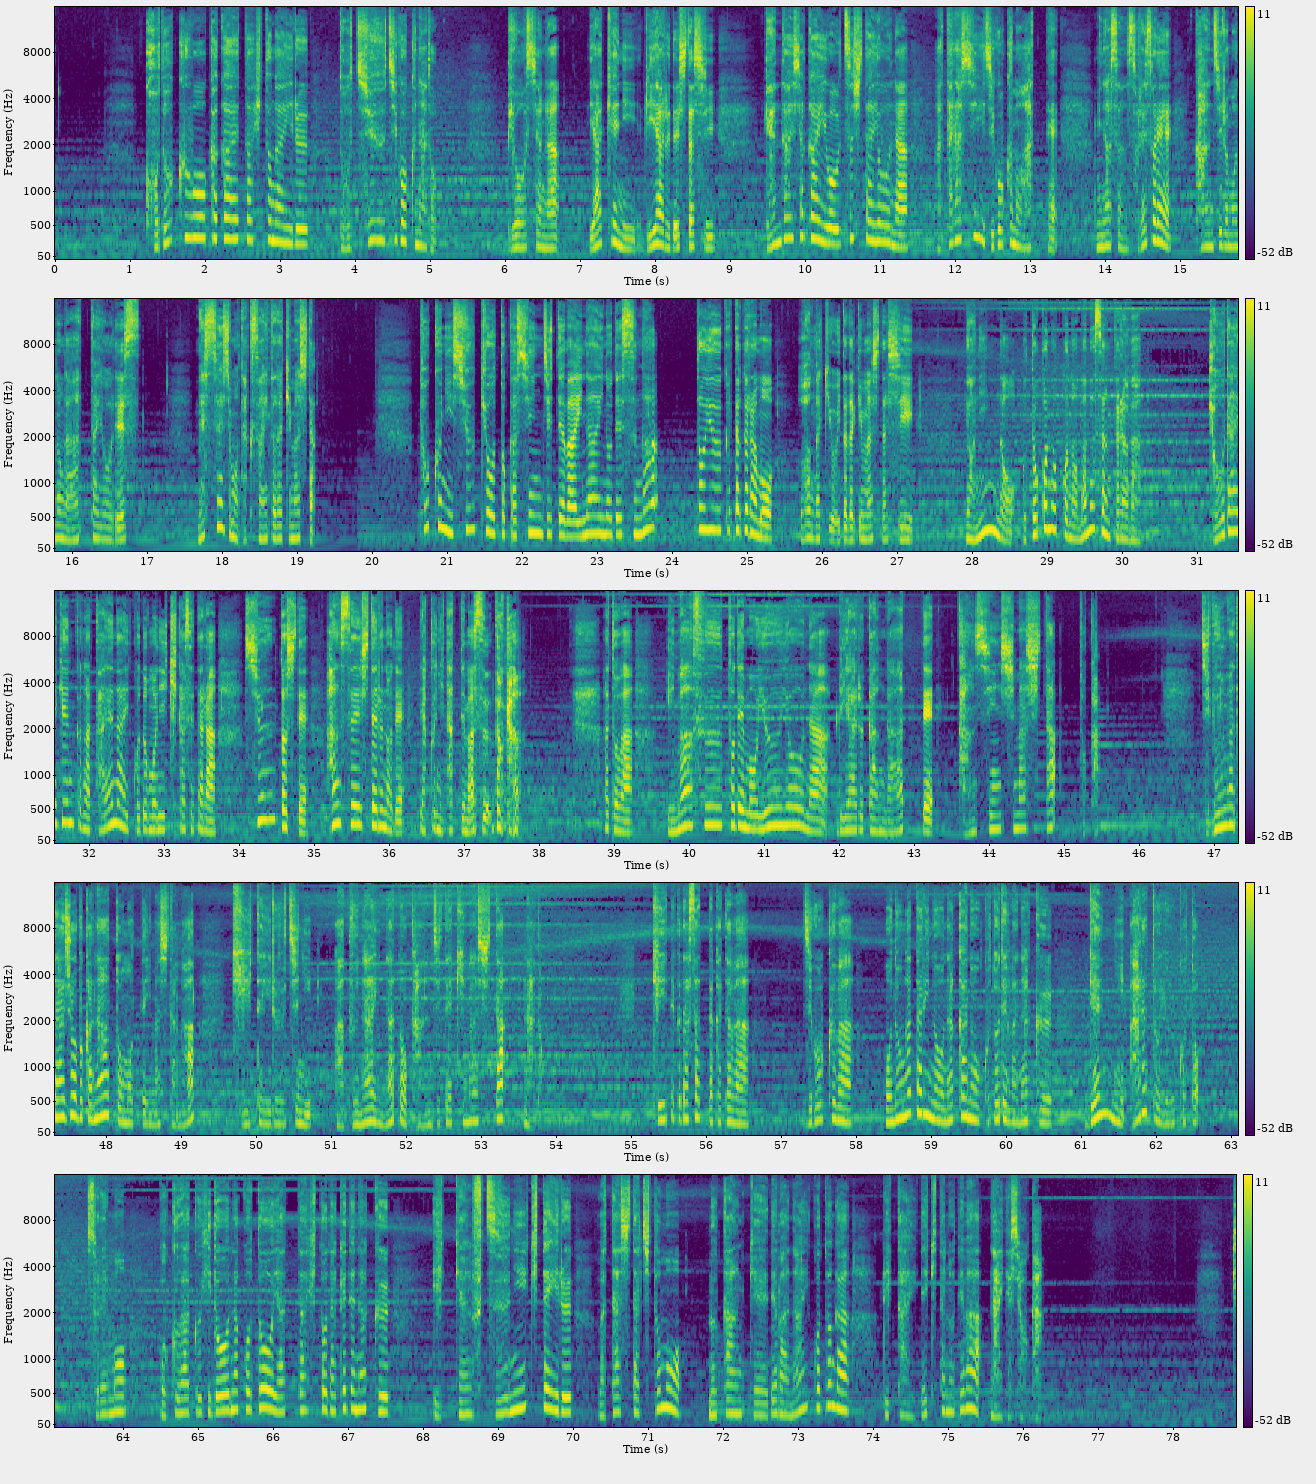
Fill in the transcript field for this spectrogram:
孤独を抱えた人がいる土中地獄など描写がやけにリアルでしたし現代社会を映したような新しい地獄もあって皆さんそれぞれ感じるものがあったようです。メッセージもたくさんいただきました。特に宗教とか信じてはいないのですがという方からもおはがきをいただきましたし4人の男の子のママさんからは兄弟喧嘩が絶えない子供に聞かせたらシューンとして反省してるので役に立ってます とか。あとは今風とでも言うようなリアル感があって感心しましたとか。自分は大丈夫かなと思っていましたが聞いているうちに危ないなと感じてきましたなど。聞いてくださった方は地獄は物語の中のことではなく現にあるということ。それも極悪非道なことをやった人だけでなく一見普通に生きている私たちとも無関係ではないことが理解できたのではないでしょうか。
